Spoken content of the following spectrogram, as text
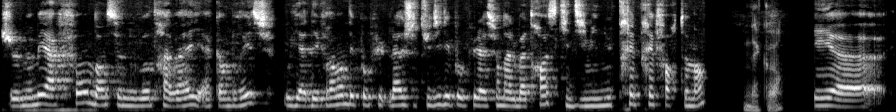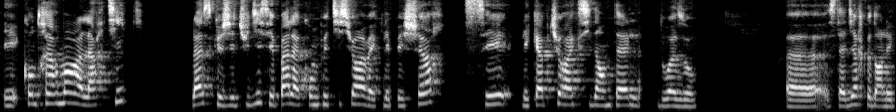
je me mets à fond dans ce nouveau travail à Cambridge où il y a des vraiment des populations. Là, j'étudie des populations d'albatros qui diminuent très très fortement. D'accord. Et, euh, et contrairement à l'Arctique, là, ce que j'étudie, c'est pas la compétition avec les pêcheurs, c'est les captures accidentelles d'oiseaux. Euh, C'est-à-dire que dans les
